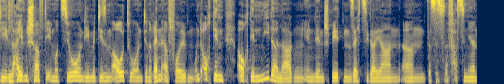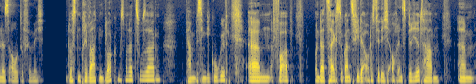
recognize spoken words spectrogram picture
die Leidenschaft, die Emotion, die mit diesem Auto und den Rennerfolgen und auch den, auch den Niederlagen in den späten 60er Jahren, ähm, das ist ein faszinierendes Auto für mich. Du hast einen privaten Blog, muss man dazu sagen. Wir haben ein bisschen gegoogelt ähm, vorab und da zeigst du ganz viele Autos, die dich auch inspiriert haben. Ähm,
